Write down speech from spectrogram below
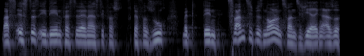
Was ist das Ideenfestival? Das heißt der Versuch, mit den 20- bis 29-Jährigen, also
